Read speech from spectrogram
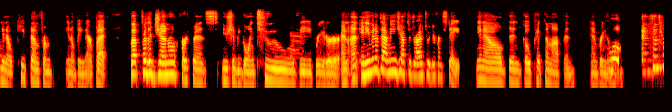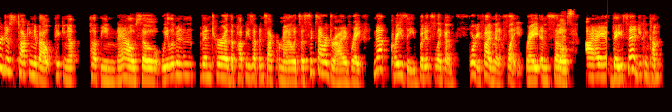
you know, keep them from, you know, being there. But but for the general purpose, you should be going to the breeder, and and, even if that means you have to drive to a different state, you know, then go pick them up and and bring them well, home. And since we're just talking about picking up puppy now. So we live in Ventura. The puppy's up in Sacramento. It's a six hour drive, right? Not crazy, but it's like a 45 minute flight, right? And so yes. I they said you can come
